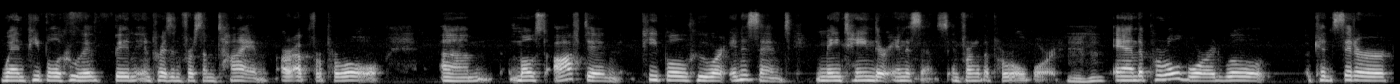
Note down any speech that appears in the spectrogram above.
when people who have been in prison for some time are up for parole. Um, most often, people who are innocent maintain their innocence in front of the parole board, mm-hmm. and the parole board will consider,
